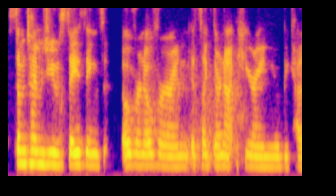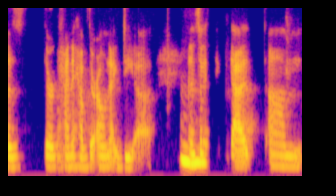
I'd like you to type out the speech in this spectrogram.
sometimes you say things over and over and it's like they're not hearing you because they're kind of have their own idea. Mm-hmm. And so I think that um,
